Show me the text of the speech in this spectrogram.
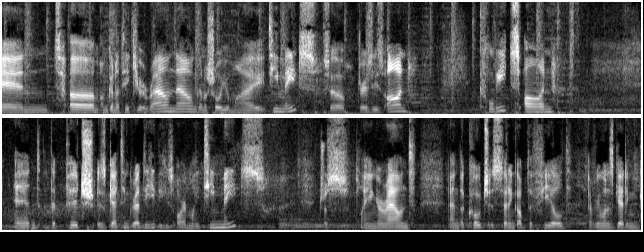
And um, I'm gonna take you around now. I'm gonna show you my teammates. So Jersey's on, cleats on, and the pitch is getting ready. These are my teammates, just playing around, and the coach is setting up the field. Everyone is getting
